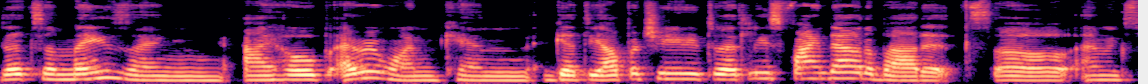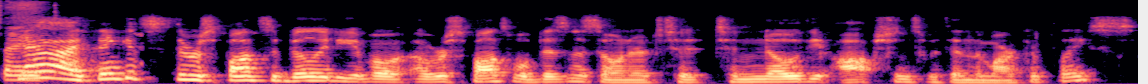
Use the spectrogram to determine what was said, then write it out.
that's amazing. I hope everyone can get the opportunity to at least find out about it. So I'm excited. Yeah, I think it's the responsibility of a, a responsible business owner to to know the options within the marketplace.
